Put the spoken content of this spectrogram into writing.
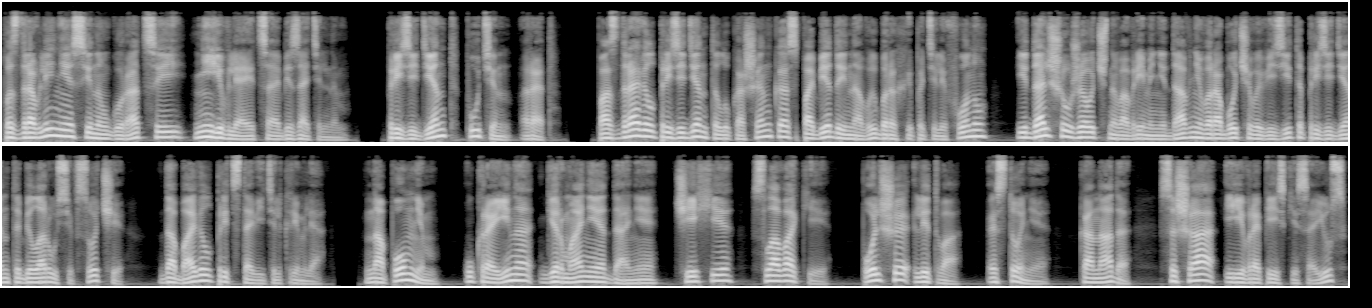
поздравление с инаугурацией не является обязательным. Президент Путин, РЭД, поздравил президента Лукашенко с победой на выборах и по телефону, и дальше уже очно во время недавнего рабочего визита президента Беларуси в Сочи, добавил представитель Кремля. Напомним, Украина, Германия, Дания, Чехия, Словакия, Польша, Литва, Эстония, Канада, США и Европейский Союз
